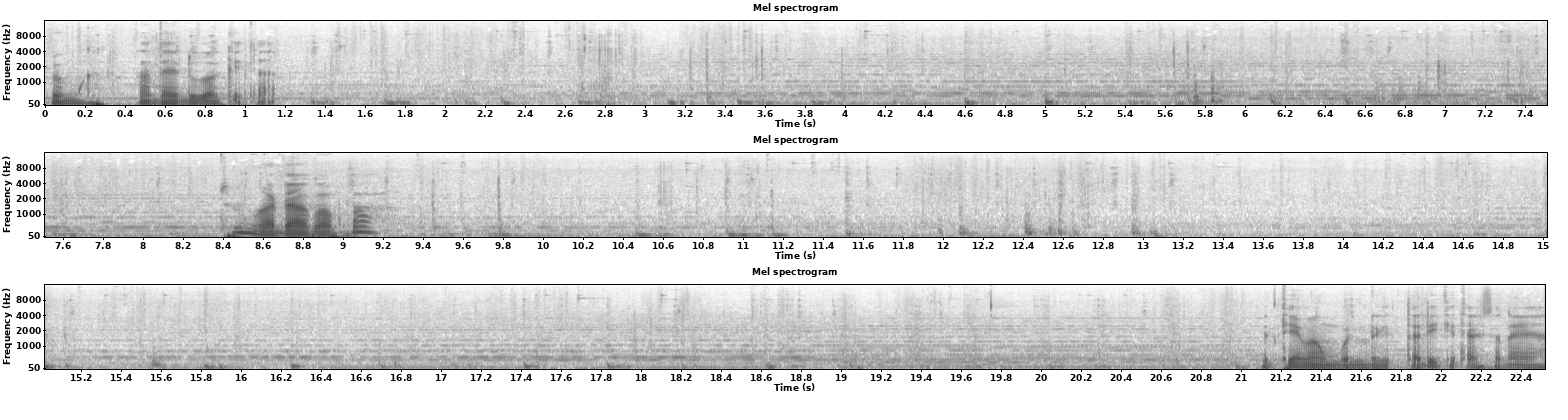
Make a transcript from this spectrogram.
Belum ke lantai dua kita. Tuh nggak ada apa-apa. Berarti emang bener tadi kita ke sana ya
